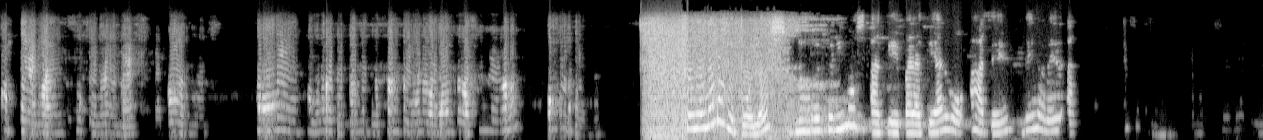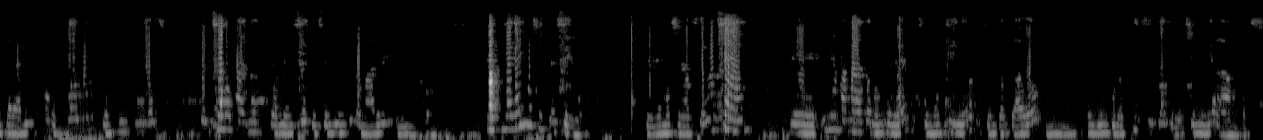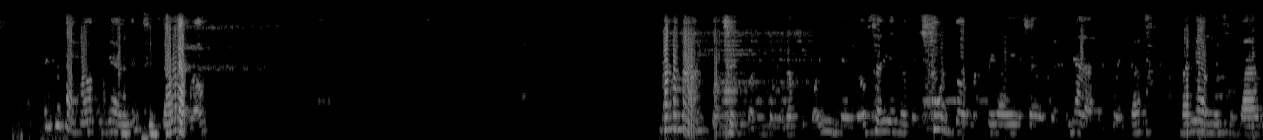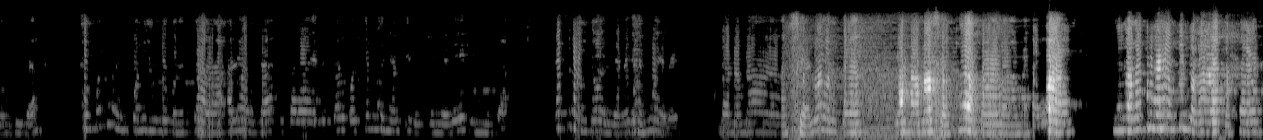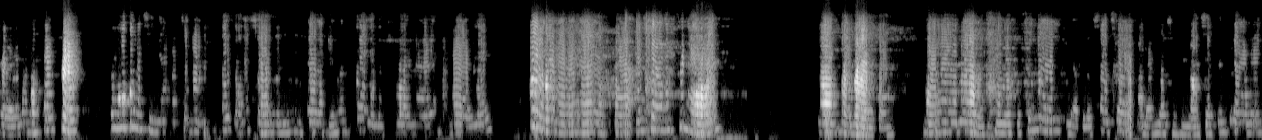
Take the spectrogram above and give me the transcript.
secretos, software, sociedades, reformas, para como reportaje interesante de una variante de Cuando hablamos de polos, nos referimos a que para que algo ate, debe haber se alienta, las mamás se escapan, la mamá y la otra gente lo va a pasar para algunos pensar, un poco de señal personal de conocer, limitada, que no todo lo suena amable, pero de manera esta, esa diseñada, la observante. La negra recibe esta señal, la procesa a las dosis de centrales,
